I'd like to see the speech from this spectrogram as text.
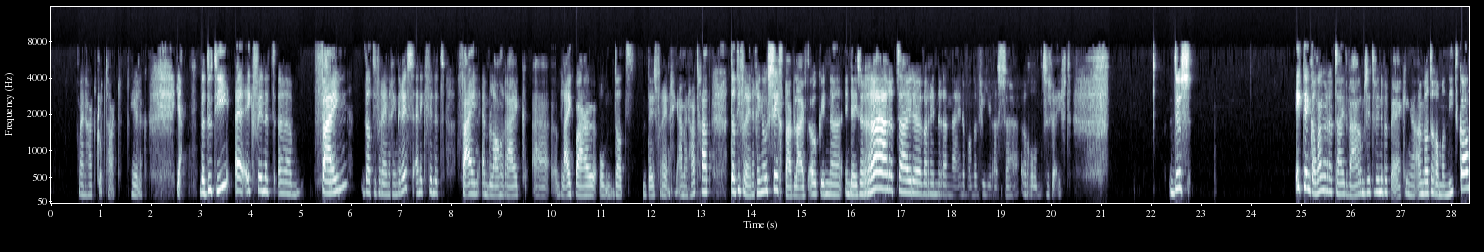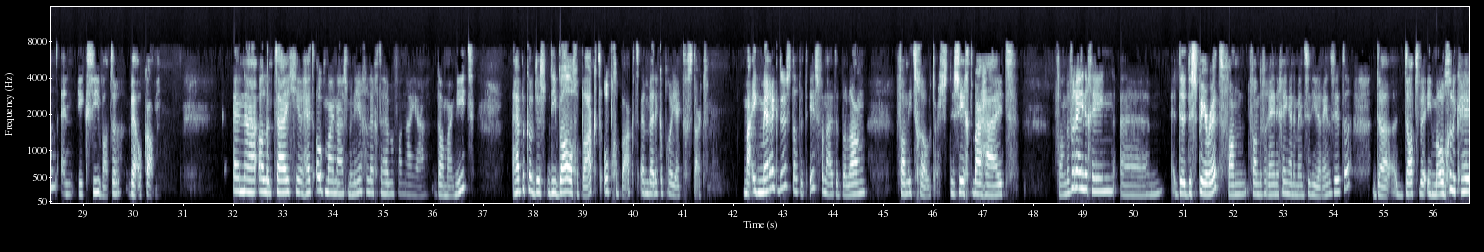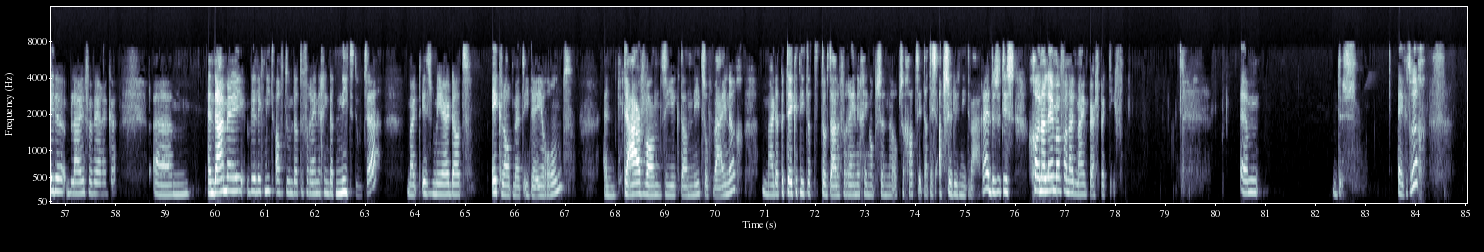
Mijn hart klopt hard. Heerlijk. Ja, dat doet hij. Uh, ik vind het uh, fijn dat die vereniging er is. En ik vind het fijn en belangrijk, uh, blijkbaar omdat deze vereniging aan mijn hart gaat, dat die vereniging ook zichtbaar blijft. Ook in, uh, in deze rare tijden waarin er een, een of ander virus uh, rondzweeft. Dus ik denk al langere tijd, waarom zitten we in de beperkingen? En wat er allemaal niet kan. En ik zie wat er wel kan. En na al een tijdje het ook maar naast me neergelegd te hebben van, nou ja, dan maar niet. Heb ik dus die bal gepakt, opgepakt en ben ik een project gestart. Maar ik merk dus dat het is vanuit het belang van iets groters. De zichtbaarheid van de vereniging, ehm, de, de spirit van, van de vereniging en de mensen die erin zitten. Dat we in mogelijkheden blijven werken. Um, en daarmee wil ik niet afdoen dat de vereniging dat niet doet. Hè? Maar het is meer dat ik loop met ideeën rond. En daarvan zie ik dan niets of weinig. Maar dat betekent niet dat de totale vereniging op zijn, op zijn gat zit. Dat is absoluut niet waar. Hè? Dus het is gewoon alleen maar vanuit mijn perspectief. Um, dus, even terug.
